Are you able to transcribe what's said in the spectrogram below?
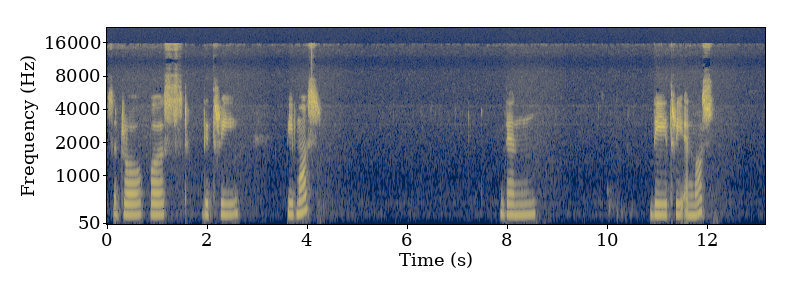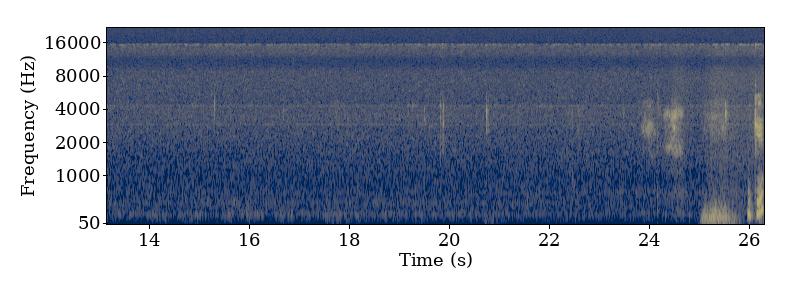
so draw first the three PMOS then the three NMOS okay.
